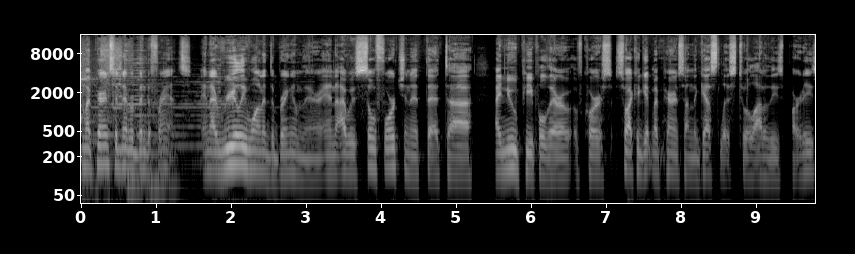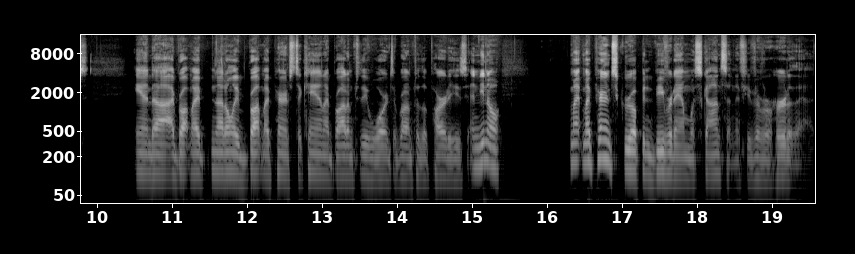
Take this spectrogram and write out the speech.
My parents had never been to France, and I really wanted to bring them there. And I was so fortunate that uh, I knew people there, of course, so I could get my parents on the guest list to a lot of these parties. And uh, I brought my not only brought my parents to Cannes, I brought them to the awards, I brought them to the parties. And you know, my, my parents grew up in Beaver Dam, Wisconsin, if you've ever heard of that.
